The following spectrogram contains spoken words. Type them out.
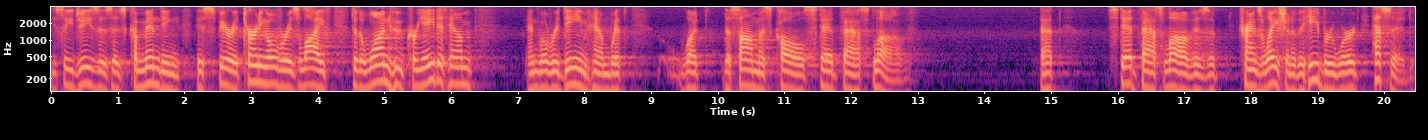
You see, Jesus is commending his spirit, turning over his life to the one who created him and will redeem him with what the psalmist calls steadfast love. That steadfast love is a translation of the Hebrew word hesed,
